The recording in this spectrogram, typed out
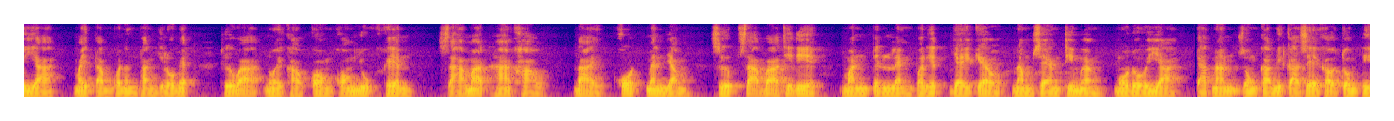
วิยาไม่ต่ำกว่า 1,000 กิโลเมตร ถือว่าหน่วยข่าวกองของยูเครนสามารถหาข่าวได้โคตรแม่นยำสืบทราบว่าที่นี่มันเป็นแหล่งผลิตใยแก้วนำแสงที่เมืองโมโดวิยา จากนั้นส่งกามิกาเซ่เข้าโจมตี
